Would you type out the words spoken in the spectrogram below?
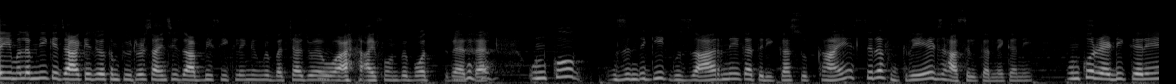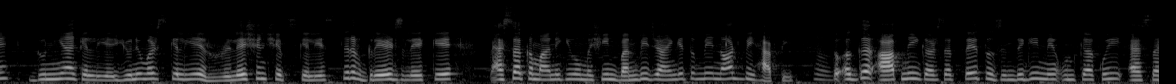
ये मतलब नहीं कि जाके जो है कंप्यूटर साइंसेज आप भी सीख लेंगे उनमें बच्चा जो है वो आईफोन हम्म। पे बहुत रहता है। उनको ज़िंदगी गुजारने का तरीका सिखाएँ सिर्फ़ ग्रेड्स हासिल करने का नहीं। उनको रेडी करें दुनिया के लिए यूनिवर्स के लिए रिलेशनशिप्स के लिए सिर्फ़ ग्रेड्स लेके पैसा कमाने की वो मशीन बन भी जाएँगे तो मे नॉट बी हैप्पी तो अगर आप नहीं कर सकते तो ज़िंदगी में उनका कोई ऐसा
